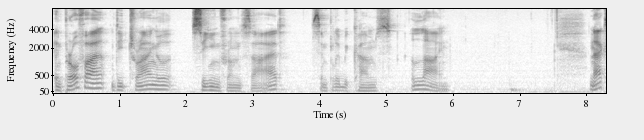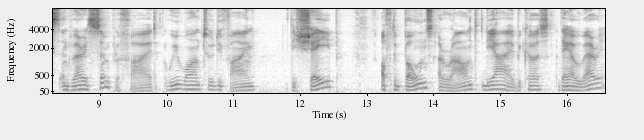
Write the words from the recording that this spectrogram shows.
In profile, the triangle seen from the side simply becomes a line. Next, and very simplified, we want to define the shape of the bones around the eye because they are very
